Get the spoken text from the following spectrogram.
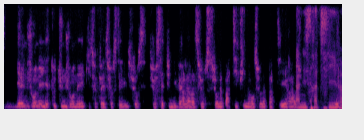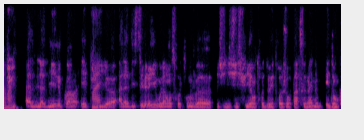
il y a une journée, il y a toute une journée qui se fait sur ces sur sur cet univers-là, sur sur la partie finance, sur la partie RH, administrative, et puis à l'admin quoi. Et puis euh, à la distillerie où là on se retrouve, euh, j'y suis entre deux et trois jours par semaine. Et donc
